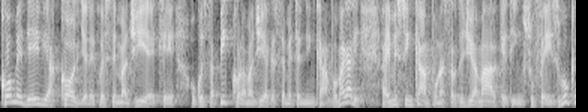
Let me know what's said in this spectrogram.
Come devi accogliere queste magie che, o questa piccola magia che stai mettendo in campo? Magari hai messo in campo una strategia marketing su Facebook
